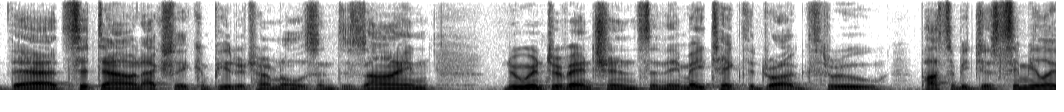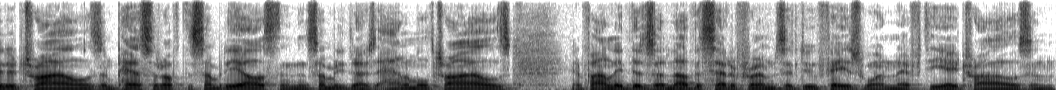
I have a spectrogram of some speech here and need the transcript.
that sit down actually computer terminals and design new interventions, and they may take the drug through possibly just simulated trials and pass it off to somebody else, and then somebody does animal trials, and finally there's another set of firms that do phase one FDA trials and,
